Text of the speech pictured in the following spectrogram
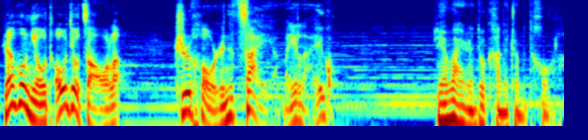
然后扭头就走了。之后人家再也没来过。连外人都看得这么透了，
